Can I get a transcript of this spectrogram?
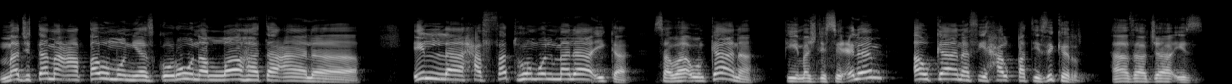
ما اجتمع قوم يذكرون الله تعالى إلا حفتهم الملائكة سواء كان في مجلس علم أو كان في حلقة ذكر. هذا جائز.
